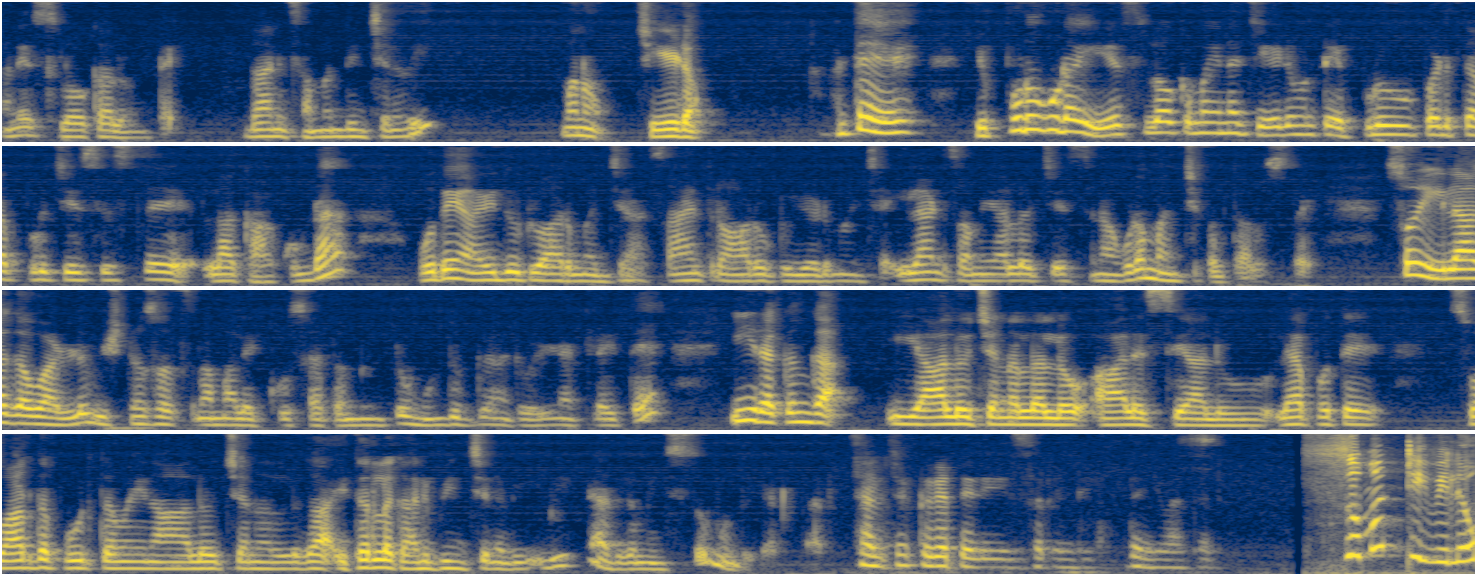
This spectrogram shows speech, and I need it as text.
అనే శ్లోకాలు ఉంటాయి. దానికి సంబంధించినవి మనం చేయడం. అంటే ఎప్పుడు కూడా ఏ శ్లోకమైనా చేయడం అంటే ఎప్పుడు పడితే అప్పుడు చేసేస్తే ఇలా కాకుండా ఉదయం ఐదు టు ఆరు మధ్య సాయంత్రం ఆరు టు ఏడు మధ్య ఇలాంటి సమయాల్లో చేసినా కూడా మంచి ఫలితాలు వస్తాయి. సో ఇలాగ వాళ్ళు విష్ణు సహస్రనామాలు ఎక్కువ శాతం వింటూ ముందుకు కనుక వెళ్ళినట్లయితే ఈ రకంగా ఈ ఆలోచనలలో ఆలస్యాలు లేకపోతే స్వార్థపూరితమైన ఆలోచనలుగా ఇతరులకు అనిపించినవి వీటిని అధిగమిస్తూ ముందుకెళ్తారు. చాలా చక్కగా తెలియజేస్తారండి ధన్యవాదాలు. సుమన్ టీవీలో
